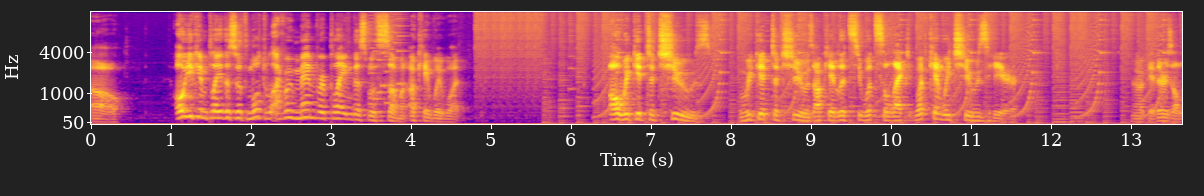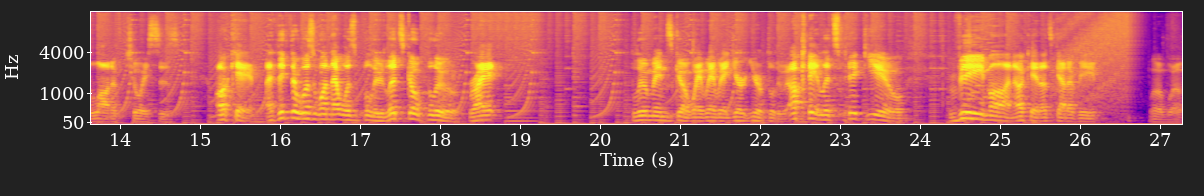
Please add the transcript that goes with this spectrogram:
Oh. Oh, you can play this with multiple. I remember playing this with someone. Okay, wait, what? Oh, we get to choose. We get to choose. Okay, let's see what select. What can we choose here? Okay, there's a lot of choices. Okay, I think there was one that was blue. Let's go blue, right? Blue means go. Wait, wait, wait. You're you're blue. Okay, let's pick you. Veemon. Okay, that's gotta be. Whoa, whoa.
